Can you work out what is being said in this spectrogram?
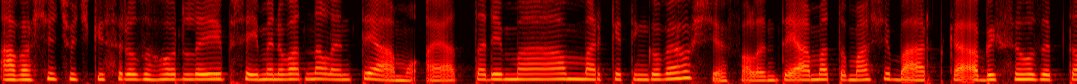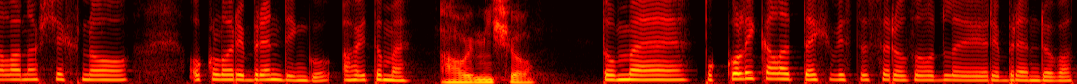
a vaše čočky se rozhodly přejmenovat na Lentiamo. A já tady mám marketingového šéfa Lentiama Tomáše Bártka, abych se ho zeptala na všechno okolo rebrandingu. Ahoj Tome. Ahoj Míšo. Tome, po kolika letech vy jste se rozhodli rebrandovat?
